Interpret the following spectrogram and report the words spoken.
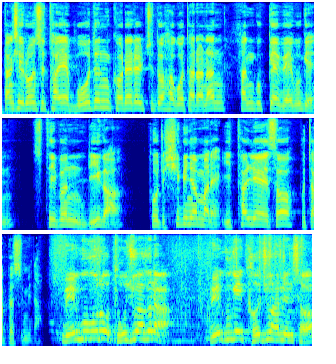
당시 론스타의 모든 거래를 주도하고 달아난 한국계 외국인 스티븐 리가 도주 12년 만에 이탈리아에서 붙잡혔습니다. 외국으로 도주하거나 외국에 거주하면서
